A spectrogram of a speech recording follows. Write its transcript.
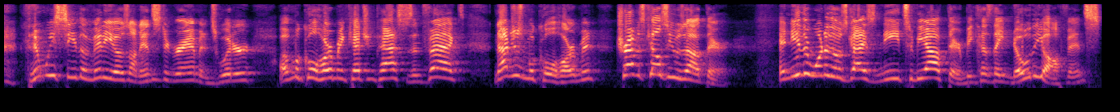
then we see the videos on Instagram and Twitter of Mecole Hardman catching passes. In fact, not just Mecole Hardman, Travis Kelce was out there. And neither one of those guys need to be out there because they know the offense.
